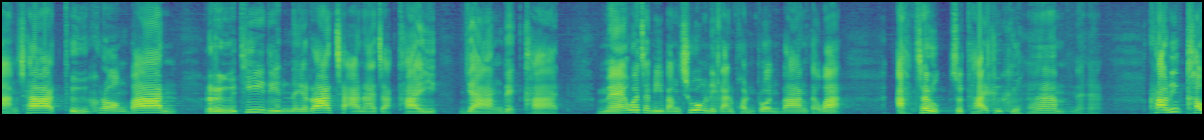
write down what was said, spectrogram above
ต่างชาติถือครองบ้าน หรือที่ดินในราชอาณาจักรไทยอย่างเด็ดขาด แม้ว่าจะมีบางช่วงในการผ่อนปรนบ้าง แต่ว่าอะสรุปสุดท้ายคือคือห้ามนะฮะคราวนี้เขา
